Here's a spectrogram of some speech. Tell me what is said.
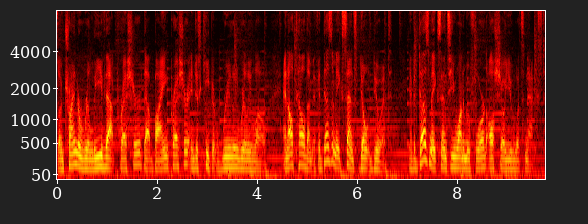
So I'm trying to relieve that pressure, that buying pressure, and just keep it really, really low. And I'll tell them if it doesn't make sense, don't do it. If it does make sense and you want to move forward, I'll show you what's next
